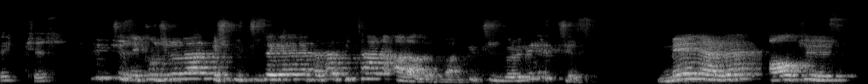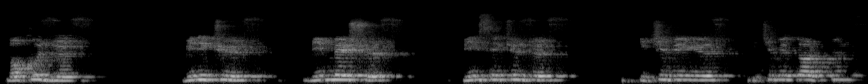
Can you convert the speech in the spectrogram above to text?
300. 300 ipucunu vermiş. 300'e gelene kadar bir tane aralık var. 300 bölü 1 300. M nerede? 600, 900, 1200, 1500, 1800, 2100, 2400,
